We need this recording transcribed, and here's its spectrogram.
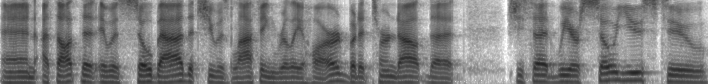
And I thought that it was so bad that she was laughing really hard, but it turned out that she said, We are so used to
